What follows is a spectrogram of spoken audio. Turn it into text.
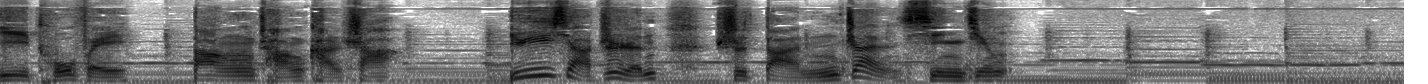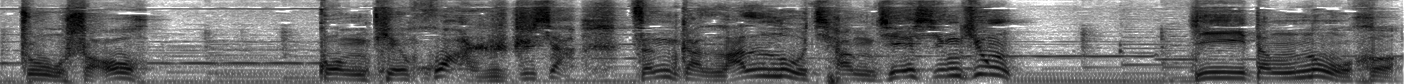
一土匪当场砍杀。余下之人是胆战心惊。住手！光天化日之下，怎敢拦路抢劫行凶？一灯怒喝。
